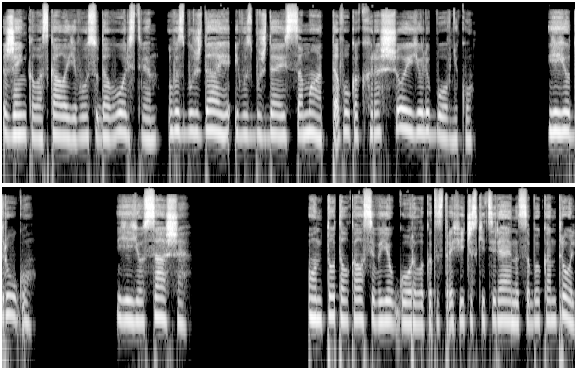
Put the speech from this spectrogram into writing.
Женька ласкала его с удовольствием, возбуждая и возбуждаясь сама от того, как хорошо ее любовнику, ее другу, ее Саше. Он то толкался в ее горло, катастрофически теряя над собой контроль,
